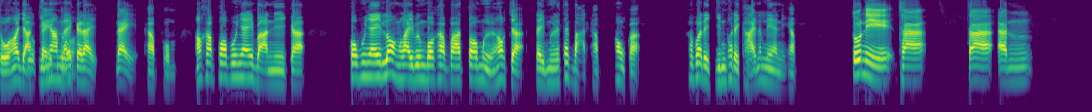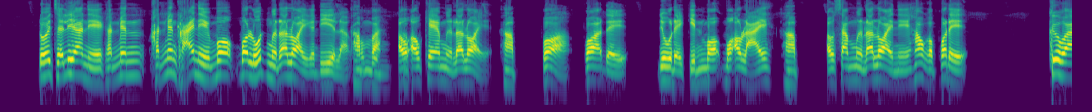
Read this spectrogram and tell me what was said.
ตัวเฮาอยากอยู่กินไกลยามใดตัวก็ได้ได้ครับ ผมเอาครับพ่อผู้ใหญ่บ้านนี้ก็พ่อผู้ใหญ่ลองไล่เบิ่งบ่ครับว่าต่อมื้อเฮาจะได้มื้อละจักบาทครับเฮาก็เฮาพอได้กินพอได้ขายนำแน่นี่ครับ ตัวนี้ถ้าถ้าอัน โดยเฉลี่ยนี่คันแม่นคันแม่นขายนี่บ่บ่หลุดมื้อละร้อยก็ดีแล้วครับผมว่าผมเอาครับ เอาแค่มื้อละร้อยครับเพราะเพราะได้อยู่ได้กินบ่บ่เอาหลาย ครับเอาซ้ำมื้อละร้อยนี่เฮาก็พอได้คือว่า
